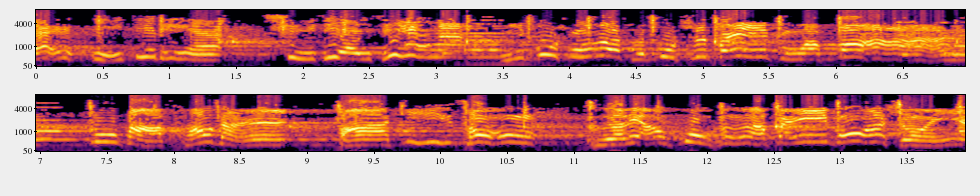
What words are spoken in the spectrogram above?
给你爹爹去践行啊！你不说饿死不吃白锅饭，猪把草籽儿把鸡葱，喝了不喝白锅水呀、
